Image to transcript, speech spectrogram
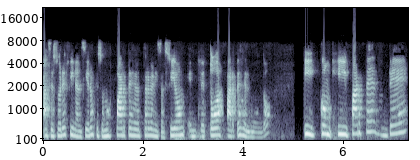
asesores financieros que somos parte de esta organización de todas partes del mundo. Y, y parte de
